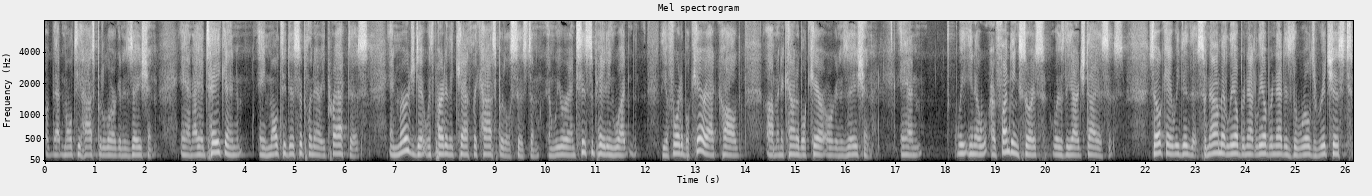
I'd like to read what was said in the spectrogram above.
of that multi hospital organization. And I had taken a multidisciplinary practice and merged it with part of the Catholic hospital system. And we were anticipating what the Affordable Care Act called um, an accountable care organization. And we, you know, our funding source was the Archdiocese. So, okay, we did this. So now I'm at Leo Burnett. Leo Burnett is the world's richest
